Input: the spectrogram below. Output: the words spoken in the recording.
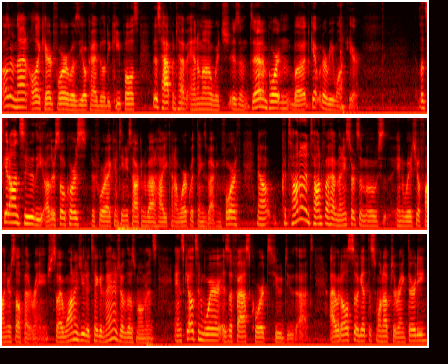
Other than that, all I cared for was the Yokai ability Ki Pulse. This happened to have Anima, which isn't that important, but get whatever you want here let's get on to the other soul cores before I continue talking about how you kind of work with things back and forth. Now, Katana and Tonfa have many sorts of moves in which you'll find yourself at range, so I wanted you to take advantage of those moments, and Skeleton Warrior is a fast core to do that. I would also get this one up to rank 30.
